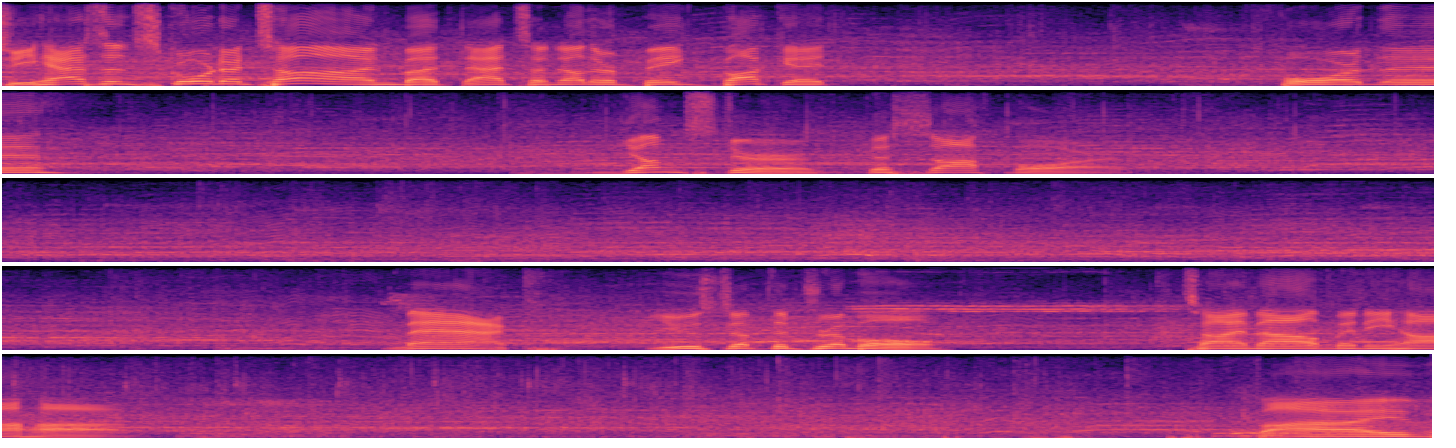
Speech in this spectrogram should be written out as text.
She hasn't scored a ton, but that's another big bucket for the youngster, the sophomore. Mack used up the dribble. Timeout, Minnehaha. Five,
